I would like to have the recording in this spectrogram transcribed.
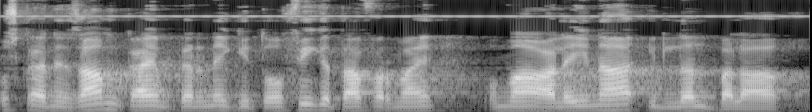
اس کا نظام قائم کرنے کی توفیق عطا فرمائے۔ عما علینہ البلاغ۔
